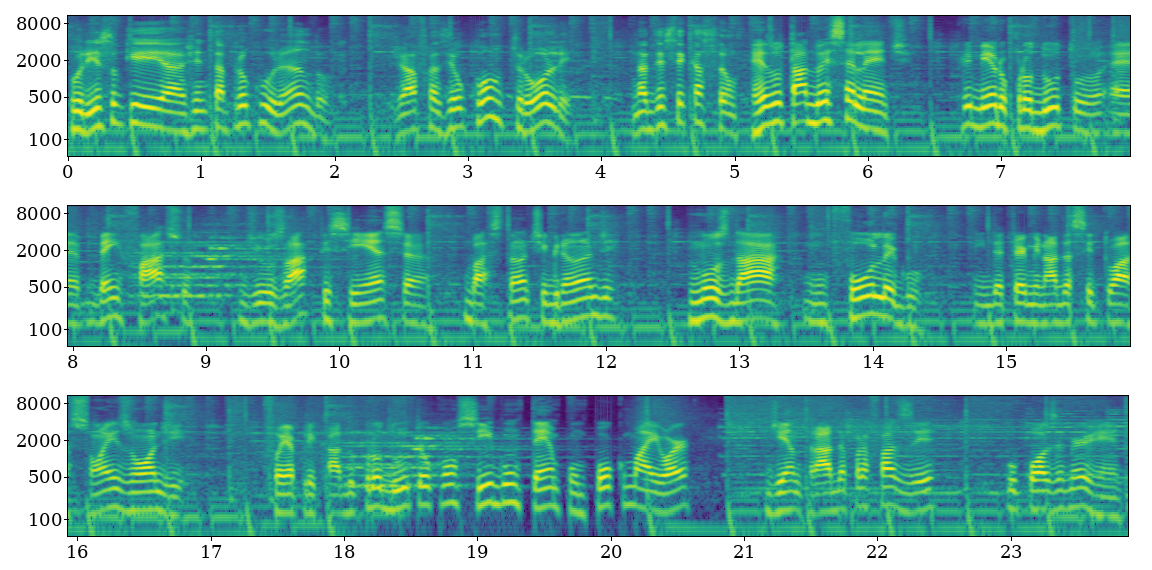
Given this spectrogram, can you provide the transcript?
Por isso que a gente está procurando já fazer o controle na dessecação. Resultado excelente. Primeiro, o produto é bem fácil de usar, eficiência bastante grande, nos dá um fôlego em determinadas situações onde foi aplicado o produto, eu consigo um tempo um pouco maior de entrada para fazer o pós-emergente.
